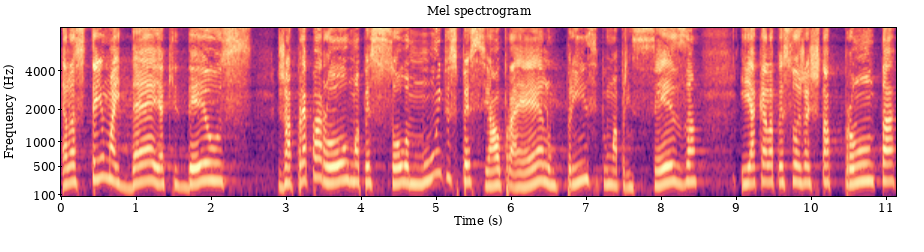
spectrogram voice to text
elas têm uma ideia que Deus já preparou uma pessoa muito especial para ela, um príncipe, uma princesa, e aquela pessoa já está pronta,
